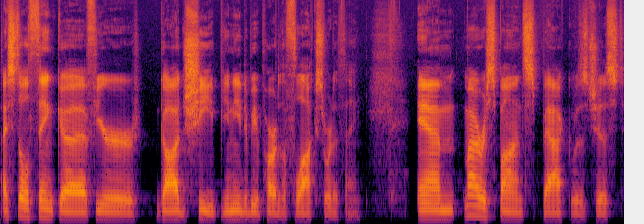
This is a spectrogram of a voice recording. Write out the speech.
I still think uh, if you're God's sheep, you need to be a part of the flock, sort of thing. And my response back was just,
